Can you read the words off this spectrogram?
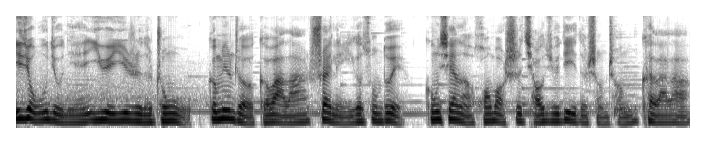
一九五九年一月一日的中午，革命者格瓦拉率领一个纵队攻陷了黄宝石侨居地的省城克拉拉。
